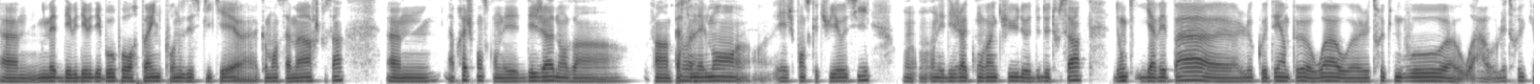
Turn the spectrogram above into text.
Ils mettent des, des, des, beaux PowerPoint pour nous expliquer comment ça marche, tout ça. Après je pense qu'on est déjà dans un... Enfin personnellement, ouais. et je pense que tu es aussi, on, on est déjà convaincu de, de, de, tout ça. Donc il n'y avait pas euh, le côté un peu waouh, le truc nouveau, waouh, le truc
